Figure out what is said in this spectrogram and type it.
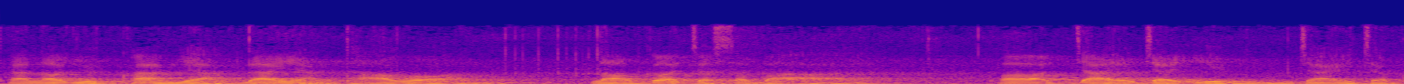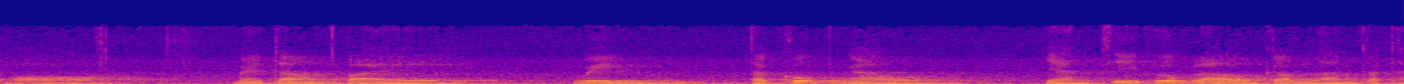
ถ้าเราหยุดความอยากได้อย่างถาวร เราก็จะสบาย เพราะใจจะอิ่มใจจะพอ ไม่ต้องไปวิ่งตะคุบเงา อย่างที่พวกเรากำลังกระท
